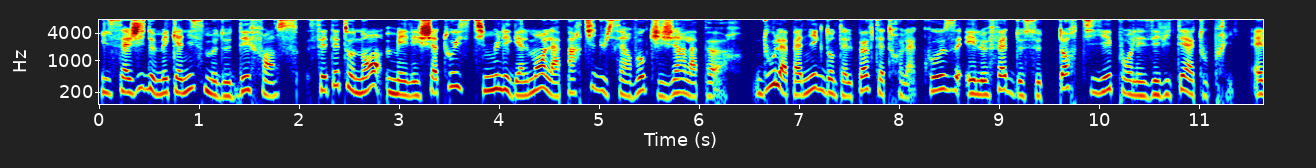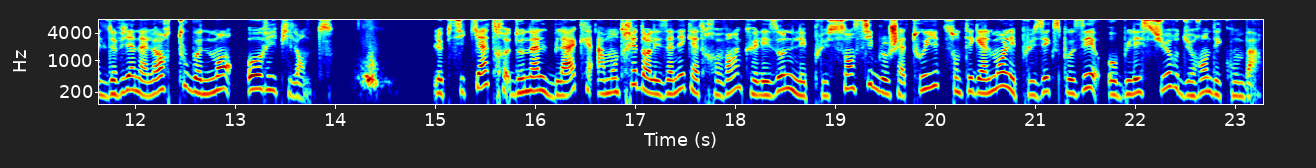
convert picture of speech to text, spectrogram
Il s'agit de mécanismes de défense. C'est étonnant, mais les chatouilles stimulent également la partie du cerveau qui gère la peur. D'où la panique dont elles peuvent être la cause et le fait de se tortiller pour les éviter à tout prix. Elles deviennent alors tout bonnement horripilantes. Le psychiatre Donald Black a montré dans les années 80 que les zones les plus sensibles aux chatouilles sont également les plus exposées aux blessures durant des combats.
